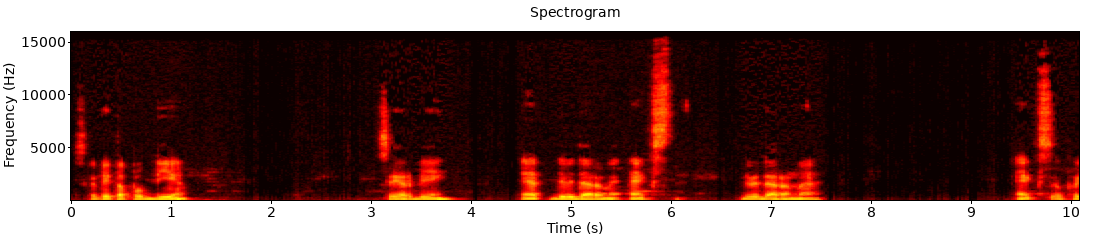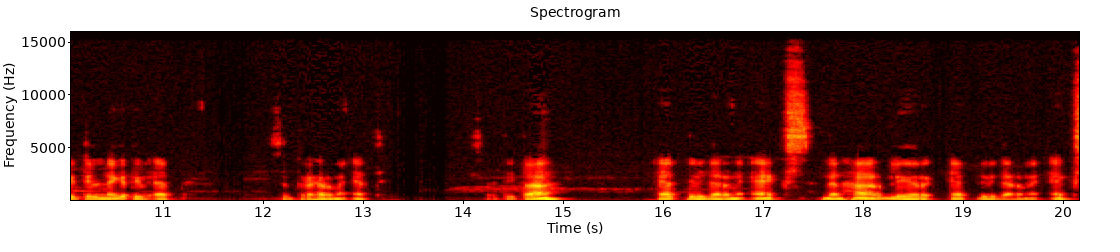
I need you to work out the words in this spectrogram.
Ska titta på B. Ser b. 1 dividerat med x dividerat med x upphöjt till negativ 1 subtraherar med 1 så titta 1 dividerat med x den här blir 1 dividerat med x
